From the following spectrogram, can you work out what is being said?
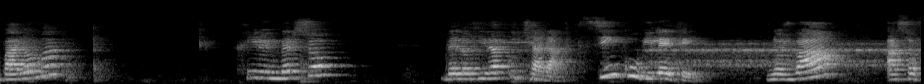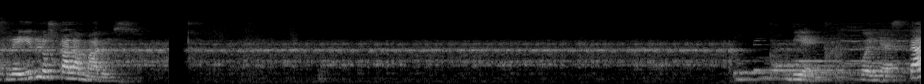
Varoma, giro inverso, velocidad cuchara, sin cubilete. Nos va a sofreír los calamares. Bien, pues ya está.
